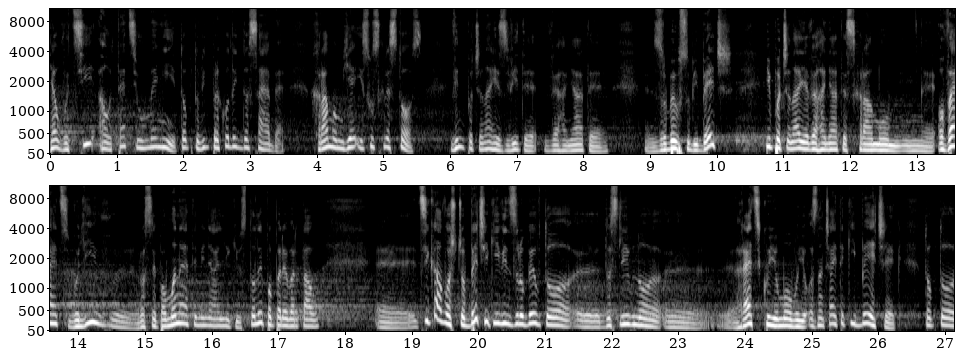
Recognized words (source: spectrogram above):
я в Отці, а Отець у мені. Тобто Він приходить до себе. Храмом є Ісус Христос. Він починає звідти виганяти, зробив собі бич і починає виганяти з храму овець, волів, е, розсипав монети міняльників, столи поперевертав. Е, Цікаво, що бич, який він зробив, то е, дослівно грецькою мовою означає такий бичик. Тобто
